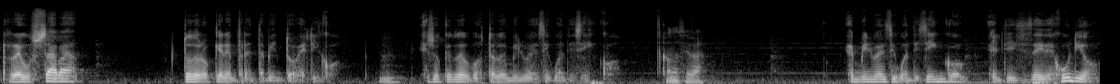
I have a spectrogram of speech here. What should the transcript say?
rehusaba todo lo que era enfrentamiento bélico. Mm. Eso quedó demostrado en 1955. ¿Cuándo se va? En 1955, el 16 de junio,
